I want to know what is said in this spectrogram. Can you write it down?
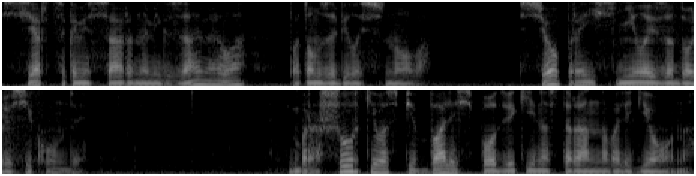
Сердце комиссара на миг замерло, потом забилось снова. Все прояснилось за долю секунды. Брошюрки воспевались подвиги иностранного легиона.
